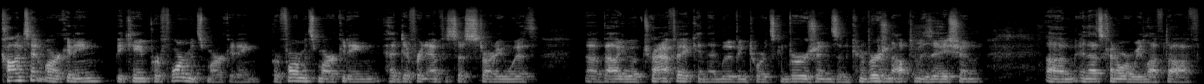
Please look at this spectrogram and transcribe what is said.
content marketing became performance marketing. Performance marketing had different emphasis, starting with uh, value of traffic and then moving towards conversions and conversion optimization. Um, and that's kind of where we left off.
